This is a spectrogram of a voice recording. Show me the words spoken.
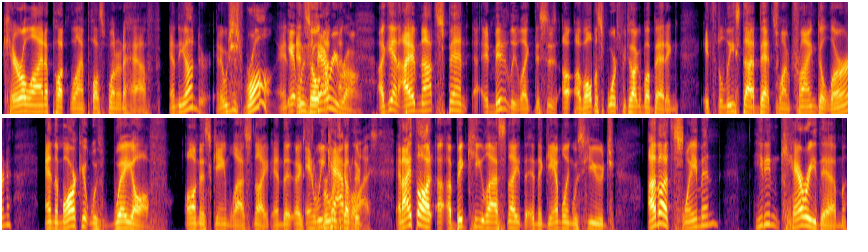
Carolina puck line plus one and a half and the under, and it was just wrong. And, It was so very I- wrong. Again, I have not spent, admittedly, like this is of all the sports we talk about betting, it's the least I bet. So I'm trying to learn, and the market was way off on this game last night, and the, And we Bruins got their- capitalized. and I thought a, a big key last night, and the gambling was huge. I thought Swayman, he didn't carry them,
